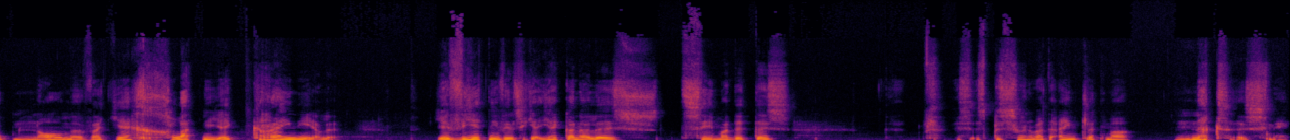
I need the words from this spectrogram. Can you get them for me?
op name wat jy glad nie, jy kry nie hulle. Jy weet nie wie jy jy kan hulle sê maar dit is is is persone wat eintlik maar niks is nie.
